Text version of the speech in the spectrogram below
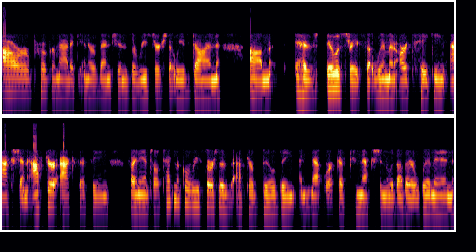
our programmatic interventions the research that we've done um, has illustrates that women are taking action after accessing financial technical resources after building a network of connection with other women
